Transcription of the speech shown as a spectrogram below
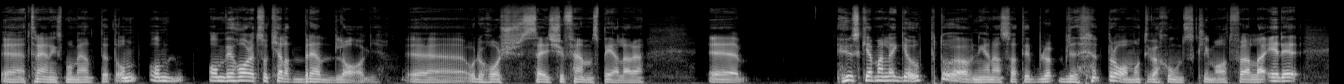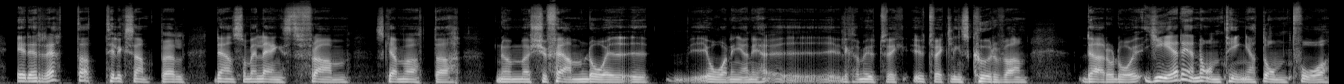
eh, träningsmomentet. Om, om, om vi har ett så kallat breddlag eh, och du har säg 25 spelare. Eh, hur ska man lägga upp då övningarna så att det blir ett bra motivationsklimat för alla? Är det, är det rätt att till exempel den som är längst fram ska möta nummer 25 då i, i, i ordningen, i, i liksom utveck, utvecklingskurvan där och då. Ger det någonting att de två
